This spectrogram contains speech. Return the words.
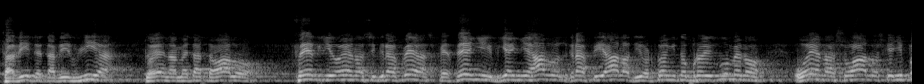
Θα δείτε τα βιβλία το ένα μετά το άλλο Φεύγει ο ένας συγγραφέας, πεθαίνει, βγαίνει άλλος, γράφει άλλα, διορθώνει τον προηγούμενο, ο ένας, ο άλλος κλπ.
